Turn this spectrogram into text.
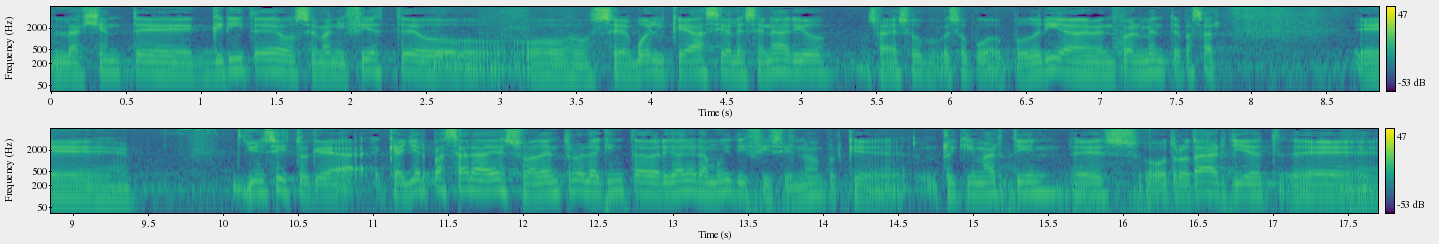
la gente grite o se manifieste o, se vuelque hacia el escenario. O sea, eso, eso podría eventualmente pasar. Eh, yo insisto que, que, ayer pasara eso adentro de la Quinta Vergara era muy difícil, ¿no? Porque Ricky Martin es otro target, eh,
